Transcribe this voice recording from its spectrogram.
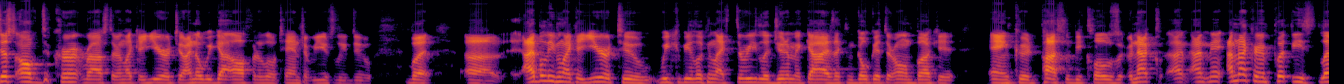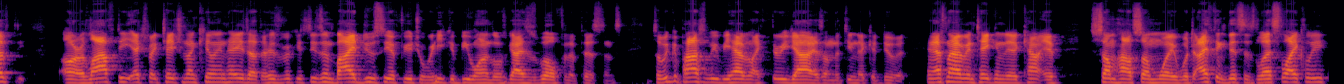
just off the current roster in like a year or two, I know we got off in a little tangent, we usually do, but uh, I believe in like a year or two, we could be looking like three legitimate guys that can go get their own bucket and could possibly be closer. Or not, I, I mean, I'm not going to put these lefty or lofty expectations on Killian Hayes after his rookie season, but I do see a future where he could be one of those guys as well for the Pistons. So we could possibly be having like three guys on the team that could do it, and that's not even taking into account if somehow, some way, which I think this is less likely.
